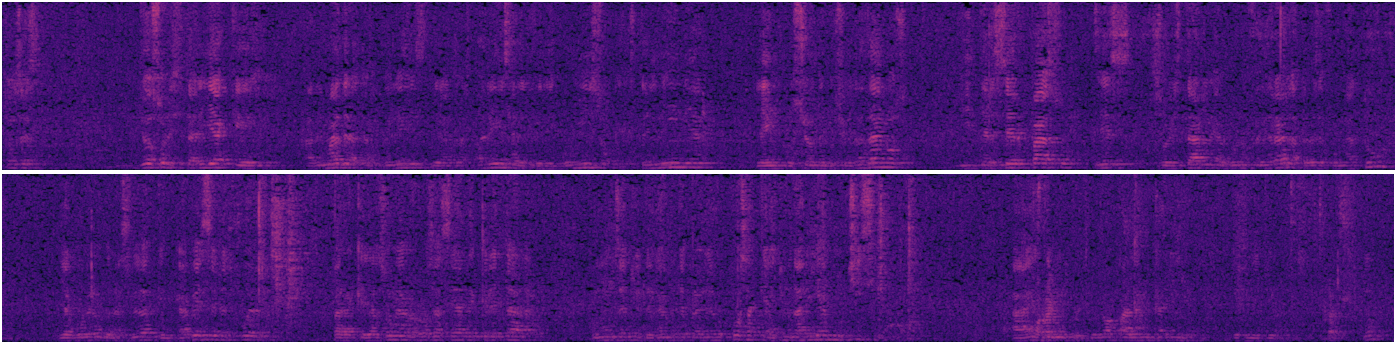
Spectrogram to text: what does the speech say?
Entonces, yo solicitaría que, además de la transparencia, de la transparencia del fideicomiso que esté en línea, la inclusión de los ciudadanos, y tercer paso es solicitarle al gobierno federal a través de Fonatur y al gobierno de la ciudad que encabece el esfuerzo para que la zona rosa sea decretada como un centro integralmente planeado, cosa que ayudaría muchísimo a este y que lo apalancaría definitivamente. ¿no?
